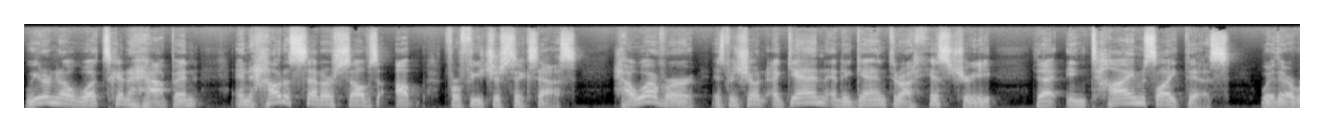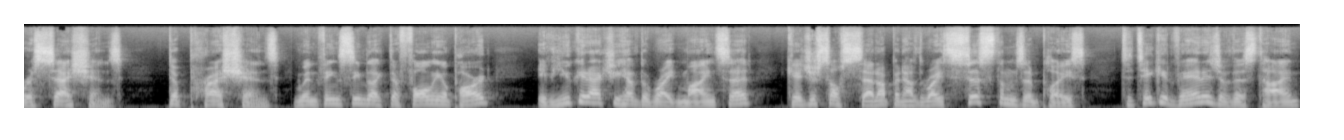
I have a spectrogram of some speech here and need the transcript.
We don't know what's going to happen and how to set ourselves up for future success. However, it's been shown again and again throughout history that in times like this, where there are recessions, depressions, when things seem like they're falling apart, if you could actually have the right mindset, get yourself set up and have the right systems in place to take advantage of this time,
